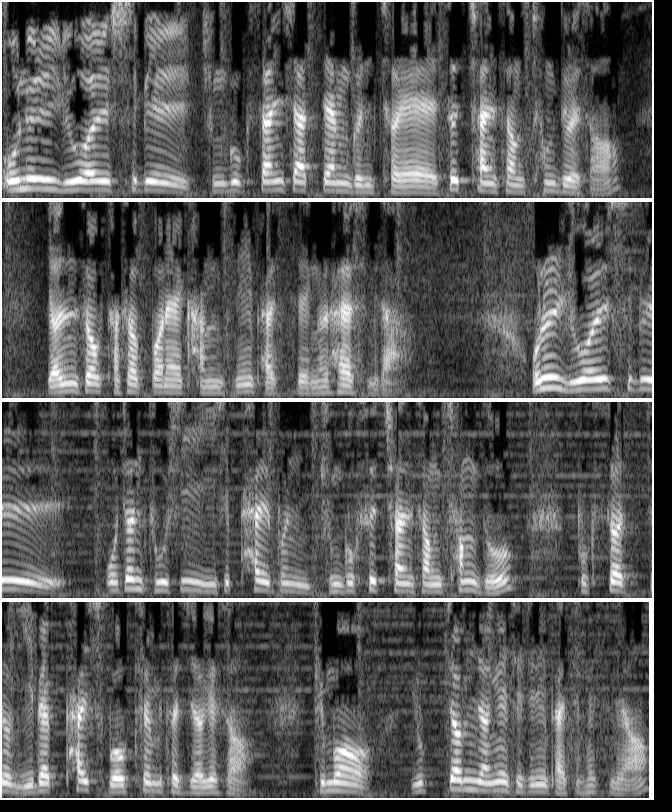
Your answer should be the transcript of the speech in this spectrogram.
오늘 6월 10일 중국 산샤댐 근처의 쓰촨성 청두에서 연속 5번의 강진이 발생을 하였습니다. 오늘 6월 10일 오전 2시 28분 중국 쓰촨성 청두 북서쪽 285km 지역에서 규모 6.0의 지진이 발생했으며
